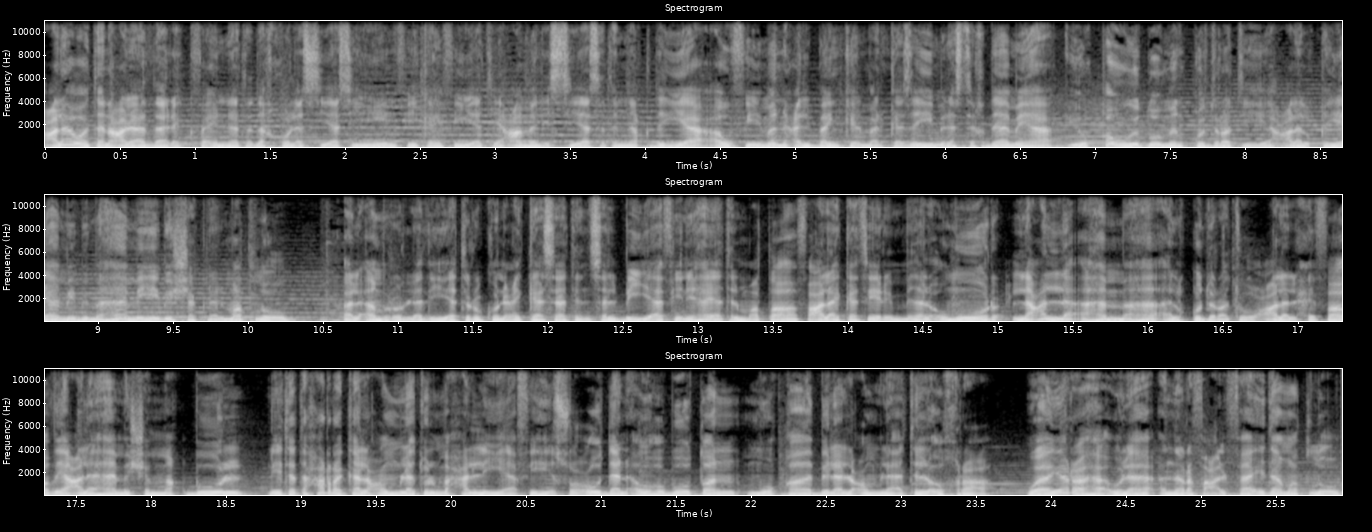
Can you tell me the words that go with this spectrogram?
علاوة على ذلك فإن تدخل السياسيين في كيفية عمل السياسة النقدية أو في منع البنك المركزي من استخدامها يقوض من قدرته على القيام بمهامه بالشكل المطلوب. الأمر الذي يترك انعكاسات سلبية في نهاية المطاف على كثير من الأمور لعل أهمها القدرة على الحفاظ على هامش مقبول لتتحرك العملة المحلية فيه صعودا أو هبوطا مقابل العملات الأخرى. ويرى هؤلاء أن رفع الفائدة مطلوب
